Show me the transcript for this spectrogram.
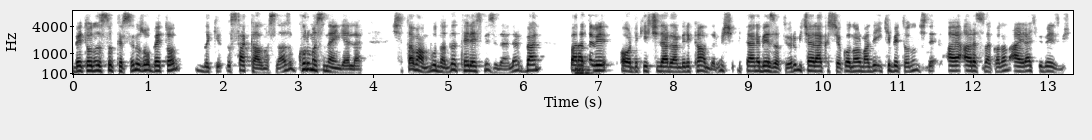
Betonu ısıtırsınız o betondaki ıslak kalması lazım. Kurumasını engeller. İşte tamam buna da teles bezi derler. Ben bana tabii oradaki işçilerden biri kandırmış. Bir tane bez atıyorum. Hiç alakası yok. O normalde iki betonun işte arasına konan ayraç bir bezmiş.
